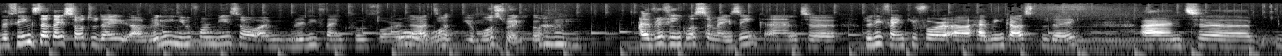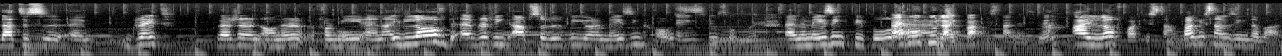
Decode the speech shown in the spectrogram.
the things that I saw today are really new for me, so I'm really thankful for Oh, that. well, you're most welcome. Everything was amazing, and uh, really thank you for uh, having us today. And uh, that is a, a great pleasure and honor for me. And I loved everything absolutely. You're amazing host Thank you so much. and amazing people. I hope you like Pakistan as well. I love Pakistan. Pakistan Zindabad.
